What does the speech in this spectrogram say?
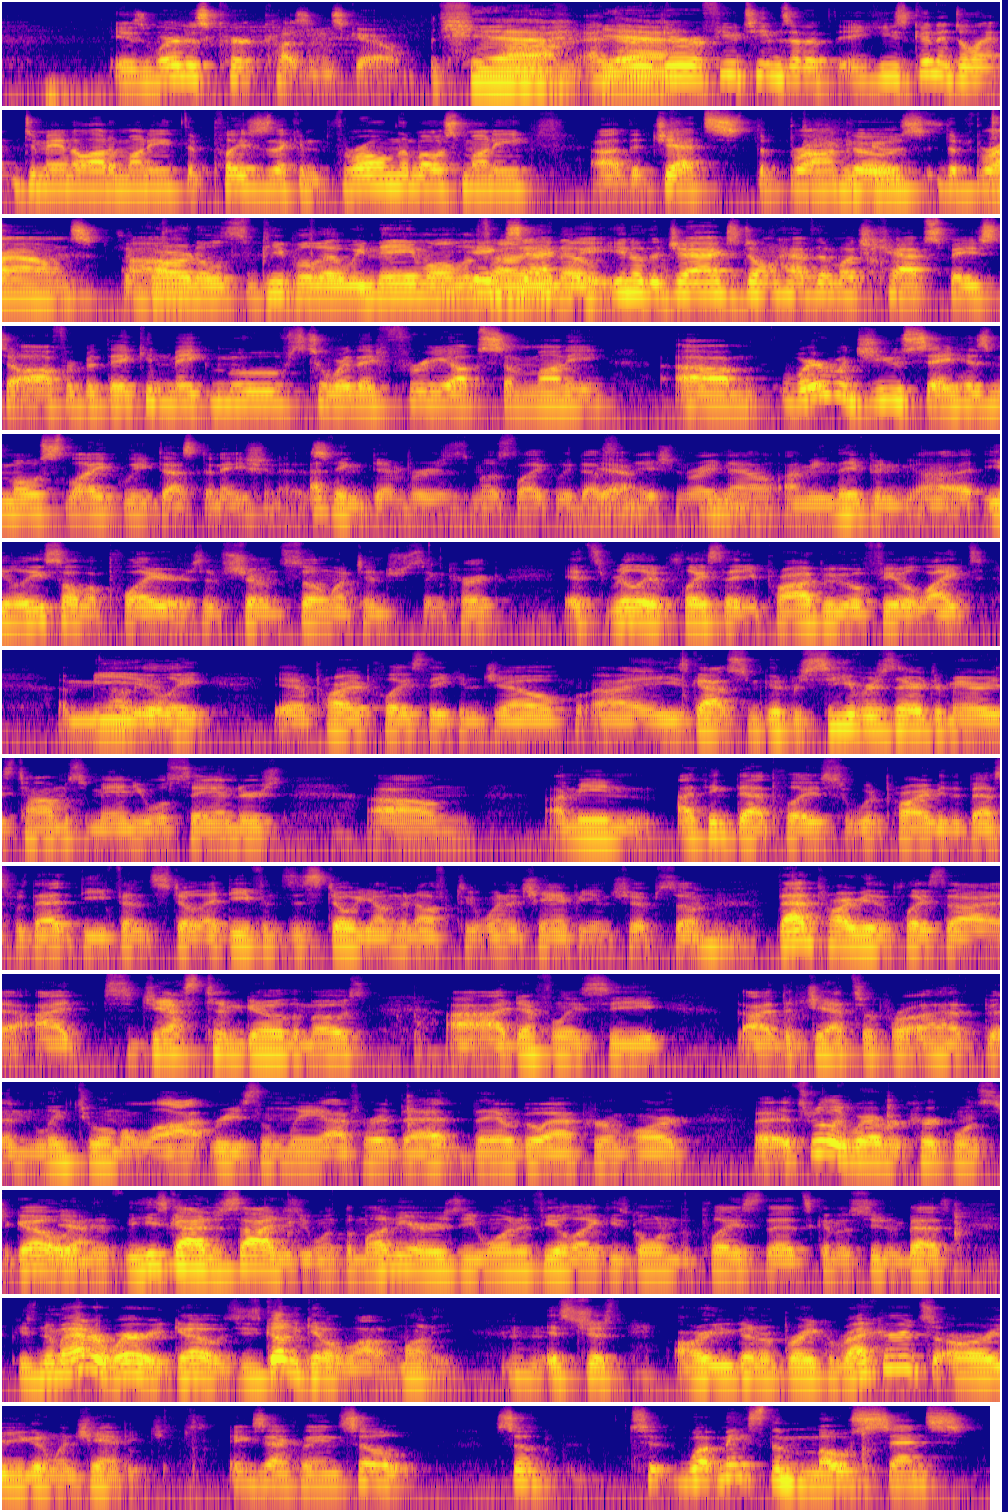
is where does Kirk Cousins go? Yeah, Um, and there, there are a few teams that have, he's going to de- demand a lot of money. The places that can throw him the most money: uh, the Jets, the Broncos, the Browns, the um, Cardinals, people that we name all the time. Exactly. You know? the Jags don't have that much cap space to offer, but they can make moves to where they free up some money. Um, where would you say his most likely destination is? I think Denver is his most likely destination right Mhm. now. I mean, they've been uh, at least all the players have shown so much interest in Kirk. It's really a place that he probably will feel liked immediately. yeah. probably a place he can gel. Uh, he's got some good receivers there: Demaryius Thomas, Emmanuel Sanders. Um, I mean, I think that place would probably be the best with that defense. Still, that defense is still young enough to win a championship, so Mhm. that'd probably be the place that I I suggest him go the most. Uh, I definitely see uh, the Jets are pro- have been linked to him a lot recently. I've heard that they'll go after him hard. But it's really wherever Kirk wants to go, and Yeah. if he's got to decide: does he want the money, or does he want to feel like he's going to the place that's going to suit him best? Because no matter where he goes, he's going to get a lot of money. Mhm. It's just, are you going to break records, or are you going to win championships? Exactly. And so so to, what makes the most sense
